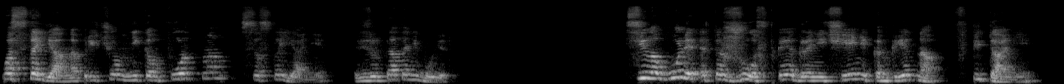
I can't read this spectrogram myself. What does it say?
постоянно, причем в некомфортном состоянии. Результата не будет. Сила воли – это жесткое ограничение конкретно в питании.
